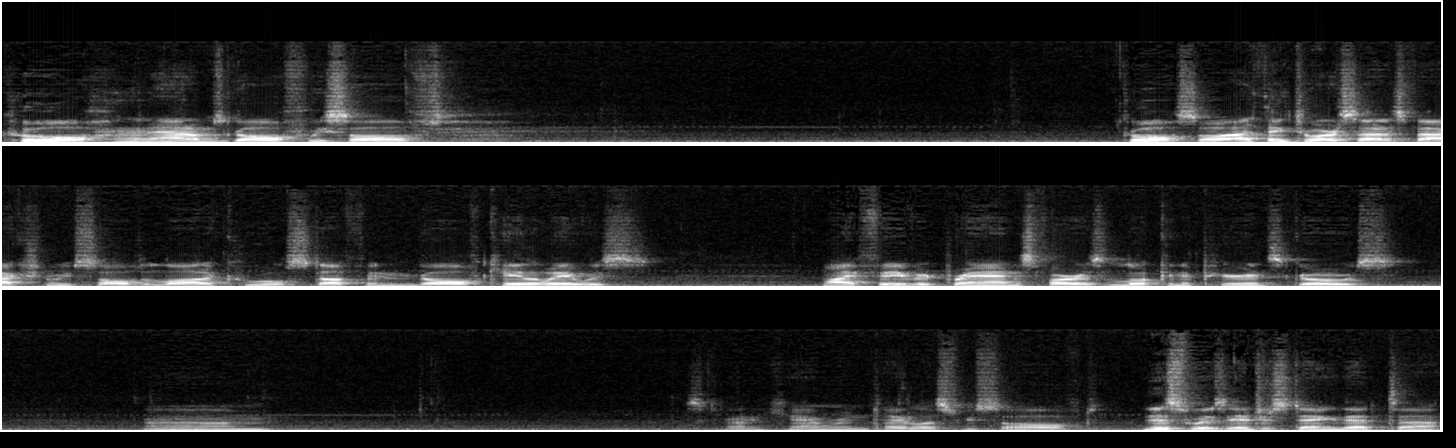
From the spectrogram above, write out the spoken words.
Cool. And then Adams Golf we solved. Cool. So I think to our satisfaction we've solved a lot of cool stuff in golf. Callaway was my favorite brand as far as look and appearance goes. Um, Scotty Cameron, Titleist we solved. This was interesting that, uh,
